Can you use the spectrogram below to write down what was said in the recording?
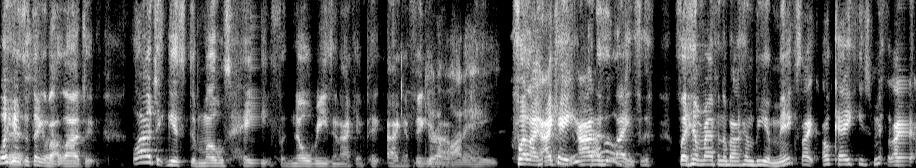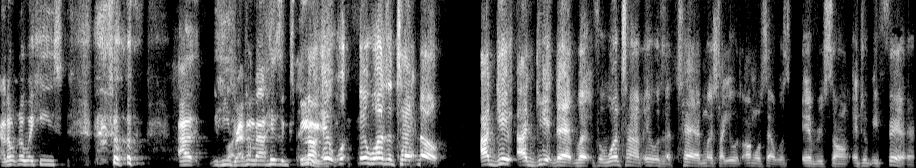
Well, here's the thing about Logic. Logic gets the most hate for no reason I can pick. I can figure get a out. lot of hate. For like, I can't honestly like for, for him rapping about him being mixed. Like, okay, he's mi- like I don't know what he's. I he's Like- rapping about his No, experience. it it was a tad. No, I get I get that, but for one time it was a tad much. Like it was almost that was every song. And to be fair,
